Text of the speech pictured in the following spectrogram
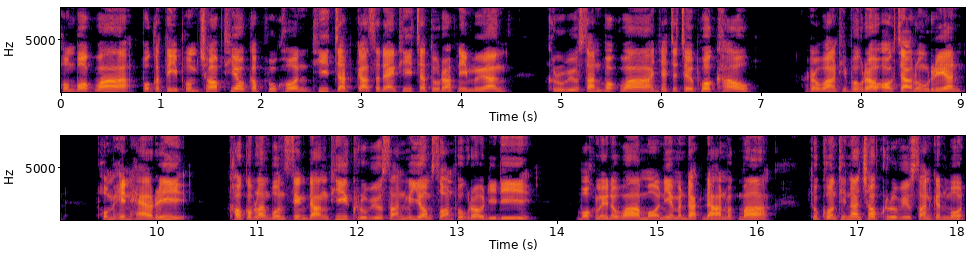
ผมบอกว่าปกติผมชอบเที่ยวกับผู้คนที่จัดการแสดงที่จัตุรัสในเมือง ครูวิลสันบอกว่าอยากจะเจอพวกเขา ระหว่างที่พวกเราออกจากโรงเรียน ผมเห็นแฮร์รี่ เขากำลังบ่นเสียงดังที่ครูวิลสันไม่ยอมสอนพวกเราดีๆ บอกเลยนะว่าหมอเนี่ยมันดักดานมากๆ ทุกคนที่นั่นชอบครูวิลสันกันหมด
